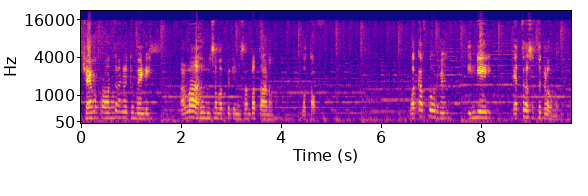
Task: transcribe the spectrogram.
ക്ഷേമപ്രവർത്തനങ്ങൾക്കും വേണ്ടി അള്ളാഹുവിന് സമർപ്പിക്കുന്ന സമ്പത്താണ് വക്കഫ്. വക്കഫ് ബോർഡിന് ഇന്ത്യയിൽ എത്ര സ്വത്തുക്കളുണ്ട്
